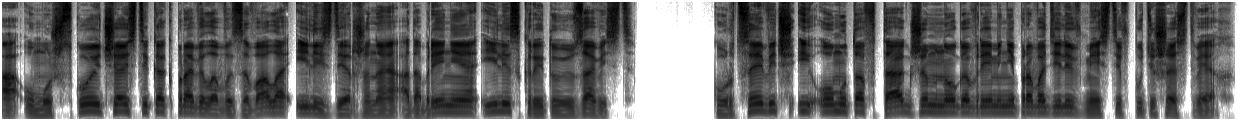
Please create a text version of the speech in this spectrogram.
а у мужской части, как правило, вызывало или сдержанное одобрение, или скрытую зависть. Курцевич и Омутов также много времени проводили вместе в путешествиях.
